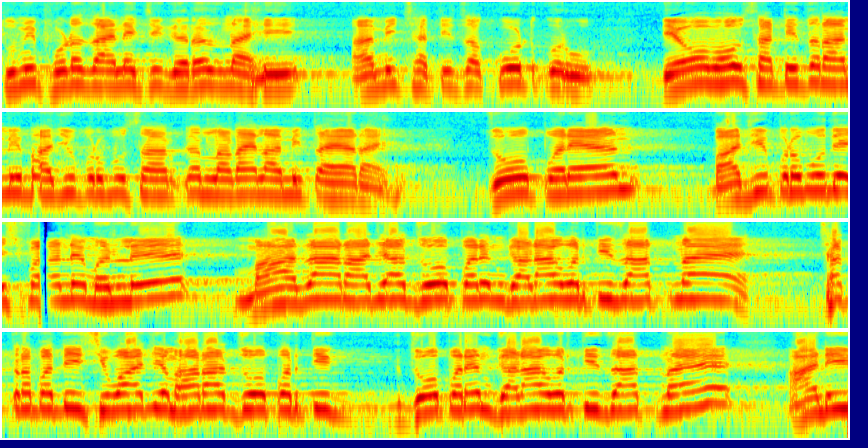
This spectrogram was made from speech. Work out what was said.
तुम्ही पुढं जाण्याची गरज नाही आम्ही छातीचा कोट करू. देवाभाऊसाठी तर आम्ही बाजीप्रभू सारखं लढायला आम्ही तयार आहे. जोपर्यंत बाजीप्रभू देशपांडे म्हणले माझा राजा जोपर्यंत गडावरती जात नाही छत्रपती शिवाजी महाराज जोपर्यंत जोपर्यंत गडावरती जात नाही आणि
